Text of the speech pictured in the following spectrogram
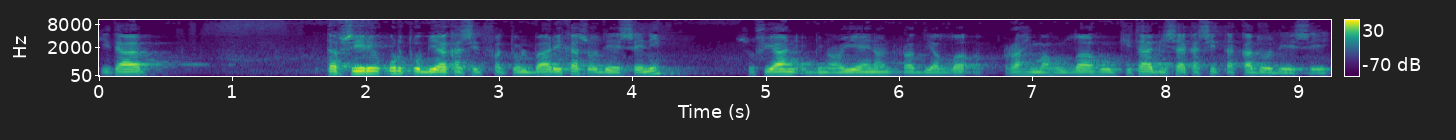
kitaab tafsirii qurxubiyaa kasit fatul baarii kas odeesseni sufyaan ibn uyayna radiyallahu rahimahullahu kitaab isaa kasit akkad odeesse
